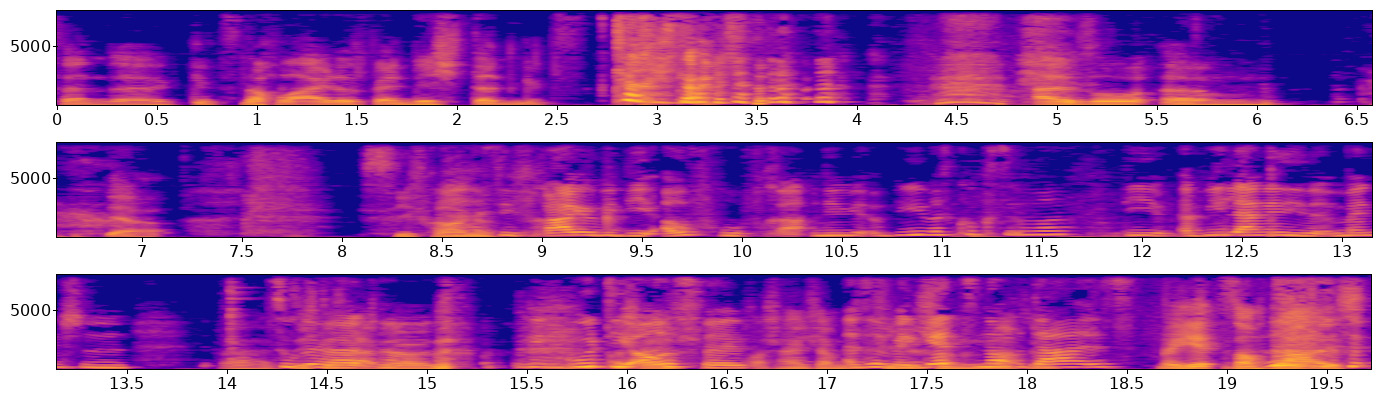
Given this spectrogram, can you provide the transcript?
Dann äh, gibt's noch mal eine. Wenn nicht, dann gibt's. Also, ähm, ja. Ist die Das Frage. ist die Frage, wie die Aufrufrate. Nee, wie, was guckst du immer? Die, wie lange die Menschen, Ah, zugehört das anhören. wie gut die ausfällt. Wahrscheinlich haben Also wer jetzt noch da ist, Wer jetzt noch da ist,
